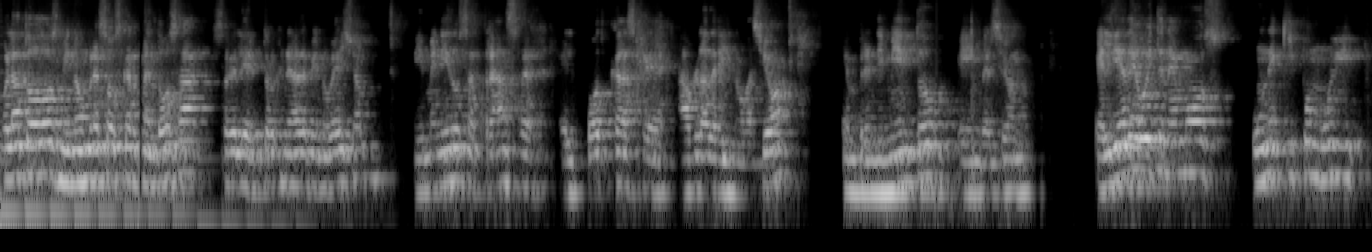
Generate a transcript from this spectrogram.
Hola a todos, mi nombre es Oscar Mendoza, soy el director general de Innovation. Bienvenidos a Transfer, el podcast que habla de innovación, emprendimiento e inversión. El día de hoy tenemos un equipo muy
